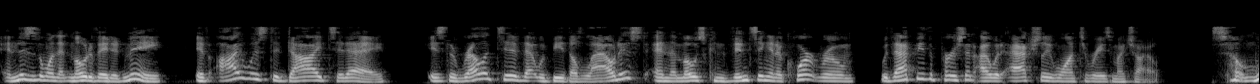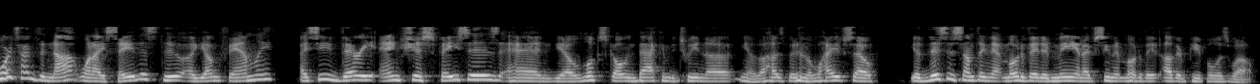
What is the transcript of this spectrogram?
and this is the one that motivated me, if I was to die today, is the relative that would be the loudest and the most convincing in a courtroom, would that be the person I would actually want to raise my child? So more times than not, when I say this to a young family, I see very anxious faces and, you know, looks going back in between the, you know, the husband and the wife. So, you know, this is something that motivated me and I've seen it motivate other people as well.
